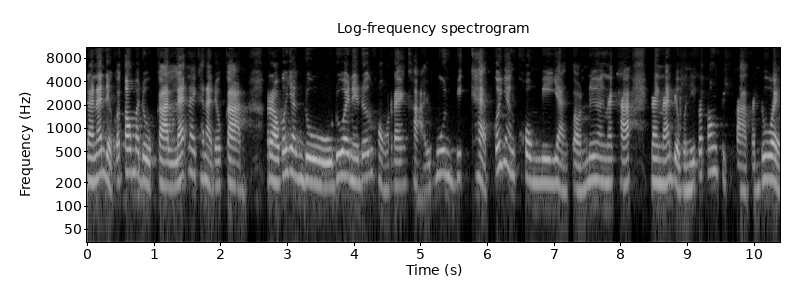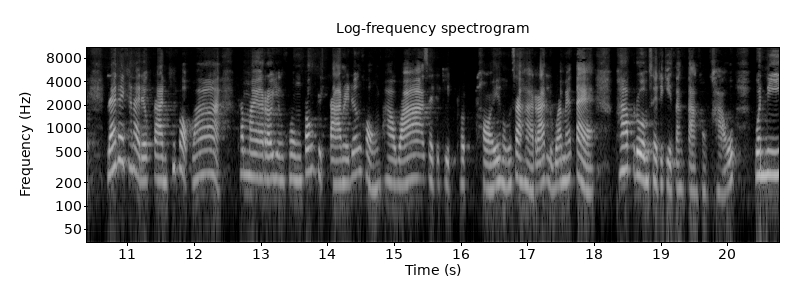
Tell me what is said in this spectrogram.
ดังนั้นเดี๋ยวก็ต้องมาดูกันและในขณะเดียวกัน เราก็ยังดูด้วยในเรื่องของแรงขายหุ้น Big Cap ก็ยังคงมีอย่างต่อเนื่องนะคะ ดังนั้นเดี๋ยววันนี้ก็ต้องติดตามกันด้วย และในขณะเดียวกันที่บอกว่าทำไมเรายังคงต้องติดตามในเรื่องของภาวะเศรษฐกิจถดถอยของสหรัฐ หรือว่าแม้แต่ภาพรวมเศรษฐกิจต่างๆ ของเขา วันนี้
